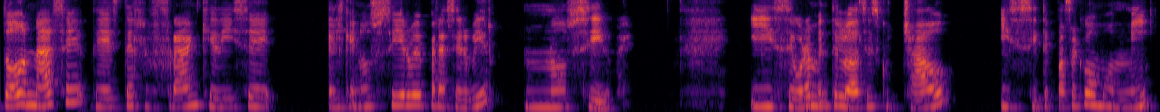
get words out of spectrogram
Todo nace de este refrán que dice, el que no sirve para servir, no sirve. Y seguramente lo has escuchado y si te pasa como a mí,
